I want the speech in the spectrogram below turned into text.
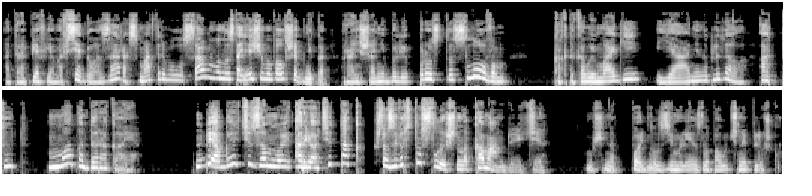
Оторопев, я во все глаза рассматривала самого настоящего волшебника. Раньше они были просто словом. Как таковой магии я не наблюдала. А тут мама дорогая. «Бегаете за мной, орете так, что за версту слышно, командуете!» Мужчина поднял с земли злополучную плюшку.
